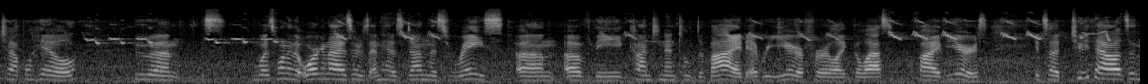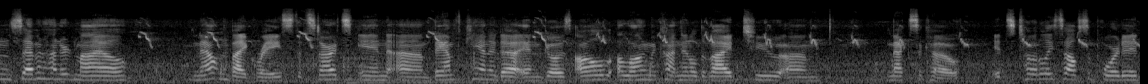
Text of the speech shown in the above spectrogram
Chapel Hill who um, was one of the organizers and has done this race um, of the Continental Divide every year for like the last five years. It's a 2,700 mile mountain bike race that starts in um, Banff, Canada and goes all along the Continental Divide to um, Mexico. It's totally self-supported,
